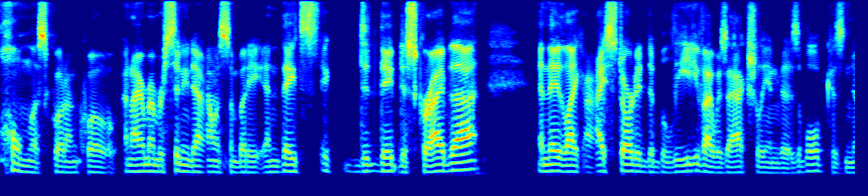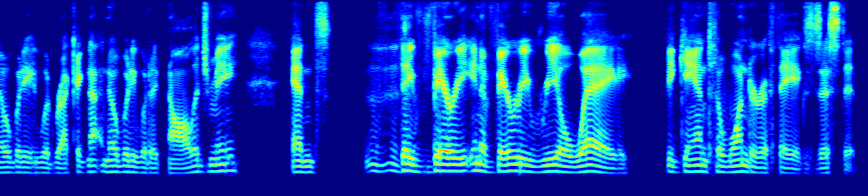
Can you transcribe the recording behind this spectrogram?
homeless quote unquote. And i remember sitting down with somebody and they they described that and they like i started to believe i was actually invisible because nobody would recognize nobody would acknowledge me. And they very in a very real way began to wonder if they existed.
